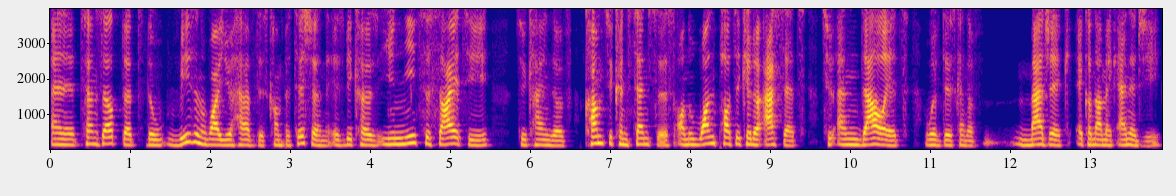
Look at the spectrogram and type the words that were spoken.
And it turns out that the reason why you have this competition is because you need society to kind of come to consensus on one particular asset to endow it with this kind of magic economic energy,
